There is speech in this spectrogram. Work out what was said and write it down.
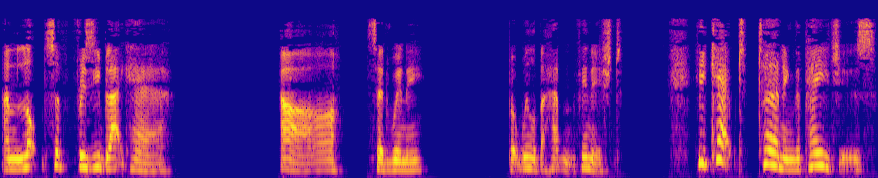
and lots of frizzy black hair. Ah, said Winnie. But Wilbur hadn't finished. He kept turning the pages,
